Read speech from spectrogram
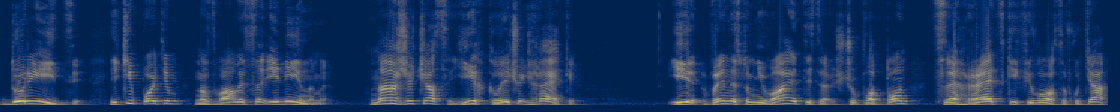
дорійці, які потім назвалися Ілінами. В наш же час їх кличуть греки. І ви не сумніваєтеся, що Платон це грецький філософ, хоча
